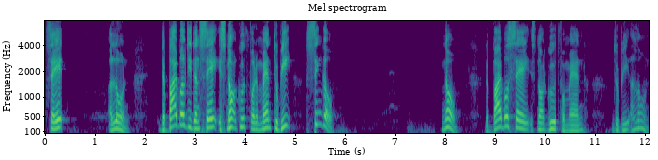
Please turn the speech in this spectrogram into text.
Say it. Alone. The Bible didn't say it's not good for a man to be single. No. The Bible says it's not good for man to be alone.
